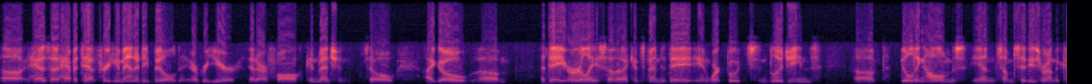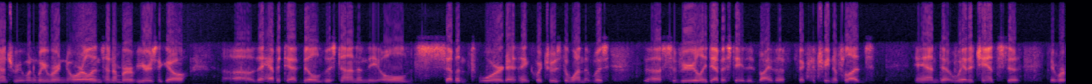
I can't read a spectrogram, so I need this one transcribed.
uh, has a Habitat for Humanity build every year at our fall convention. So I go um, a day early so that I can spend a day in work boots and blue jeans uh, building homes in some cities around the country. When we were in New Orleans a number of years ago, uh, the habitat build was done in the old Seventh Ward, I think, which was the one that was uh, severely devastated by the, the Katrina floods. And uh, we had a chance to. There were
